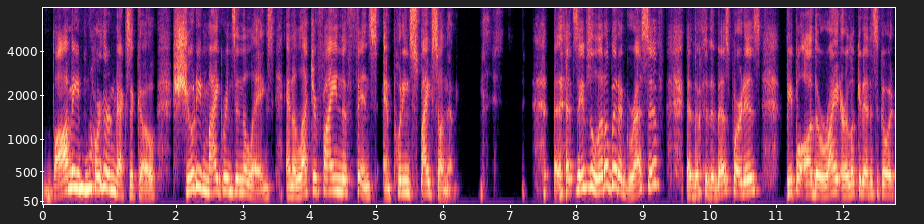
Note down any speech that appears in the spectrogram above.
bombing northern Mexico, shooting migrants in the legs, and electrifying the fence and putting spikes on them. that seems a little bit aggressive. And the, the, best part is, people on the right are looking at this and going,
